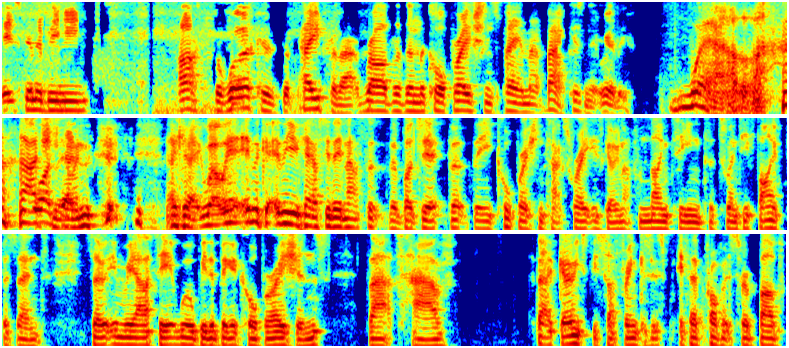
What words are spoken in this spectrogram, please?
it's going to be us the workers that pay for that rather than the corporations paying that back isn't it really well, actually, I mean, okay. Well, in the in the UK, obviously, they announced that the budget that the corporation tax rate is going up from 19 to 25 percent. So, in reality, it will be the bigger corporations that have that are going to be suffering because if their profits are above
